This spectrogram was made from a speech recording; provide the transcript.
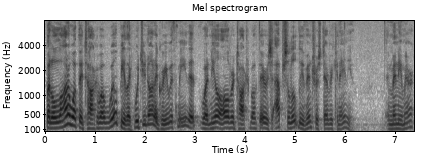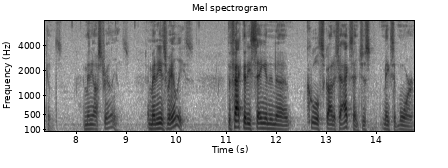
But a lot of what they talk about will be like, would you not agree with me that what Neil Oliver talked about there is absolutely of interest to every Canadian and many Americans and many Australians and many Israelis? The fact that he's saying it in a cool Scottish accent just makes it more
